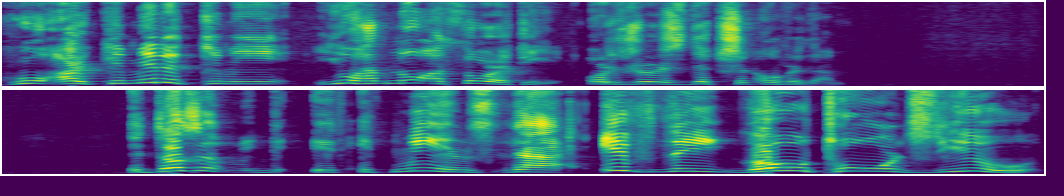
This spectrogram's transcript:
who are committed to me, you have no authority or jurisdiction over them. It doesn't, it, it means that if they go towards you,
